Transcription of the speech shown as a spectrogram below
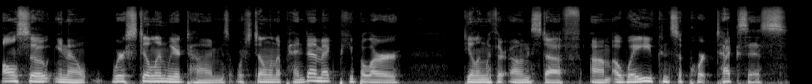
Also, you know, we're still in weird times. We're still in a pandemic. People are dealing with their own stuff. Um, a way you can support Texas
